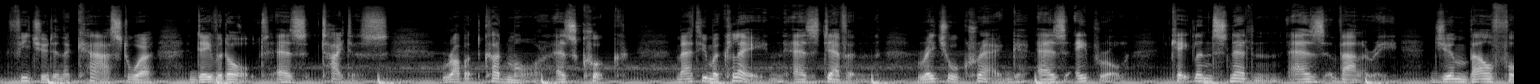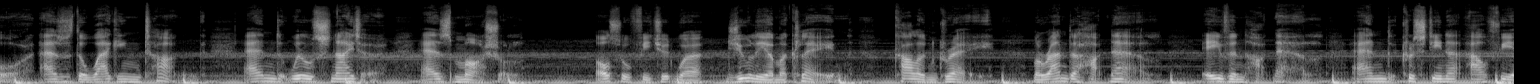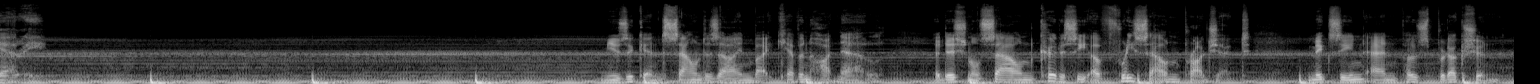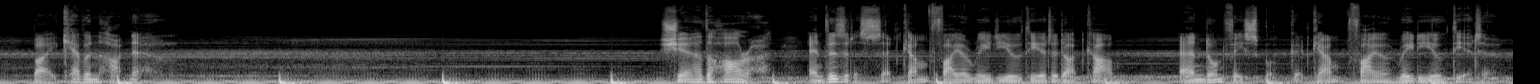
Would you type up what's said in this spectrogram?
Featured in the cast were David Alt as Titus, Robert Cudmore as Cook, Matthew McLean as Devon, Rachel Craig as April, Caitlin Snedden as Valerie, Jim Balfour as the Wagging Tongue, and Will Snyder as Marshall. Also featured were Julia McLean, Colin Gray, Miranda Hartnell, Avon Hartnell, and Christina Alfieri. Music and sound design by Kevin Hartnell. Additional sound courtesy of Free Sound Project. Mixing and post production by Kevin Hartnell. Share the horror and visit us at campfireradiotheatre.com and on Facebook at Campfire Radio Theatre.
